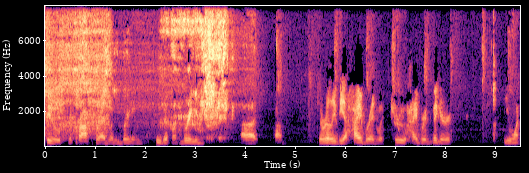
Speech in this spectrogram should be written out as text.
two, the crossbred, when you're breeding two different breeds. Uh, uh, to really be a hybrid with true hybrid vigor, you want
